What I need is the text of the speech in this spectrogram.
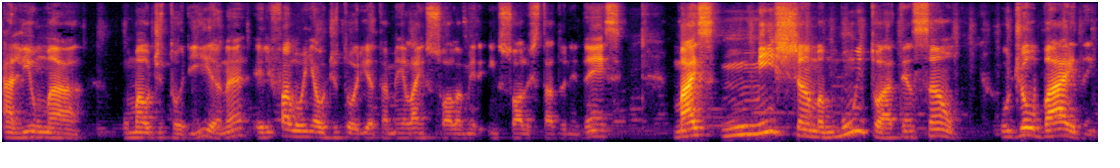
ali uma uma auditoria, né? Ele falou em auditoria também lá em solo, em solo estadunidense, mas me chama muito a atenção o Joe Biden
